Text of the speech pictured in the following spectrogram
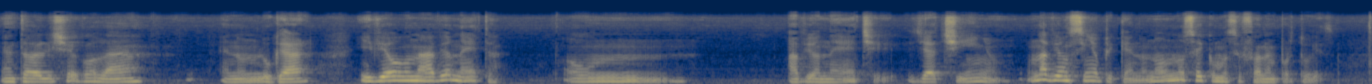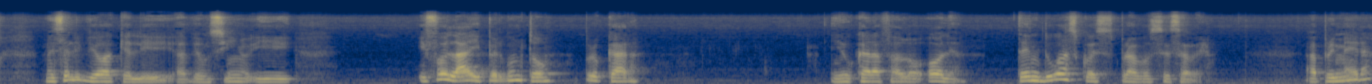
Então ele chegou lá em um lugar e viu uma avioneta, um avionete, jatinho, um aviãozinho pequeno, não, não sei como se fala em português. Mas ele viu aquele aviãozinho e, e foi lá e perguntou pro cara. E o cara falou: Olha, tem duas coisas para você saber. A primeira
